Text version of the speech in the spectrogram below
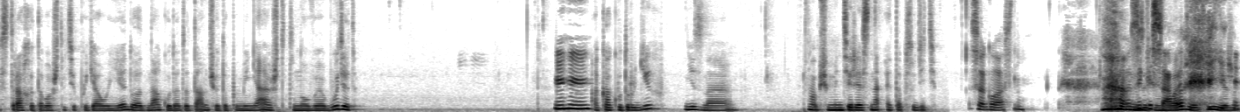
страха того, что, типа, я уеду одна куда-то там, что-то поменяю, что-то новое будет. Угу. А как у других, не знаю. В общем, интересно это обсудить. Согласна. Записала. Молодец, вижу.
